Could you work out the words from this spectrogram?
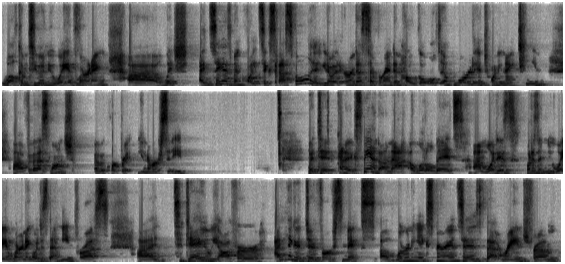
welcome to a new way of learning, uh, which I'd say has been quite successful. It, you know, it earned us a Brandon Hall Gold Award in 2019 uh, for best launch of a corporate university. But to kind of expand on that a little bit, um, what is what is a new way of learning? What does that mean for us? Uh, today, we offer, I think, a diverse mix of learning experiences that range from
